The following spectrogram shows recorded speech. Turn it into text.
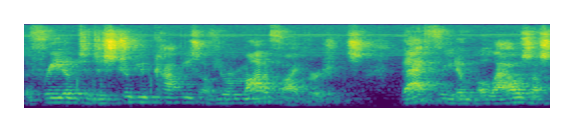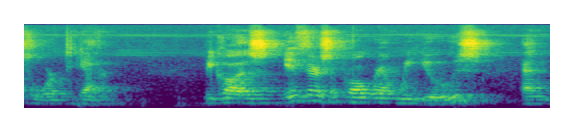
the freedom to distribute copies of your modified versions. That freedom allows us to work together. Because if there's a program we use and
